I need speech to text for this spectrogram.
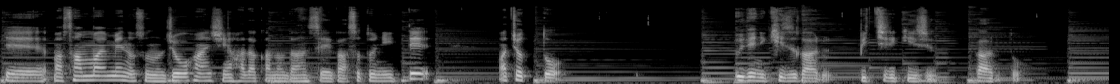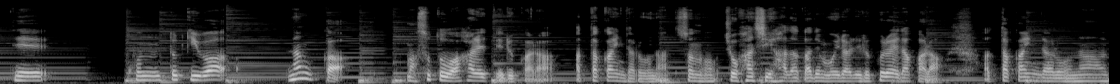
で、まあ3枚目のその上半身裸の男性が外にいて、まあちょっと腕に傷がある。びっちり傷があると。で、この時は、なんか、まあ、外は晴れてるからあったかいんだろうな。その上半身裸でもいられるくらいだからあったかいんだろうな。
